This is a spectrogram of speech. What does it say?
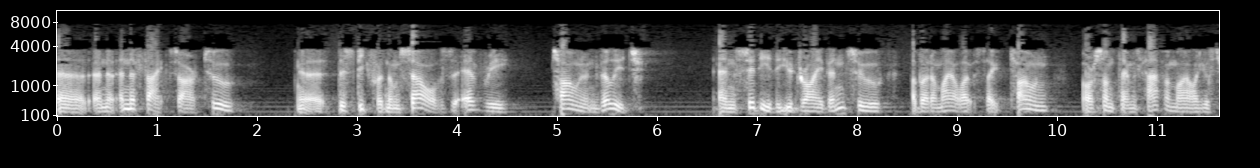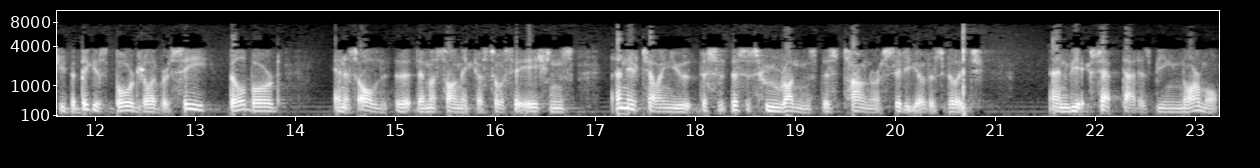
Uh, and, and the facts are too, uh, they speak for themselves. Every town and village and city that you drive into about a mile outside town, or sometimes half a mile, you'll see the biggest board you'll ever see, billboard, and it's all the, the Masonic associations, and they're telling you this is this is who runs this town or city or this village, and we accept that as being normal.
